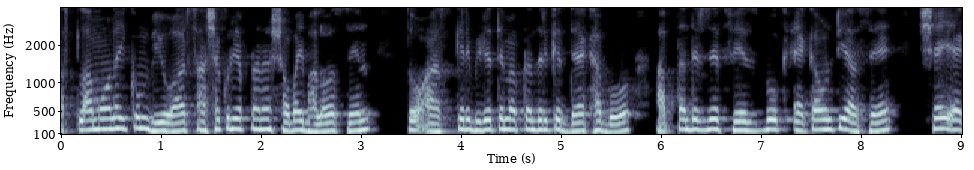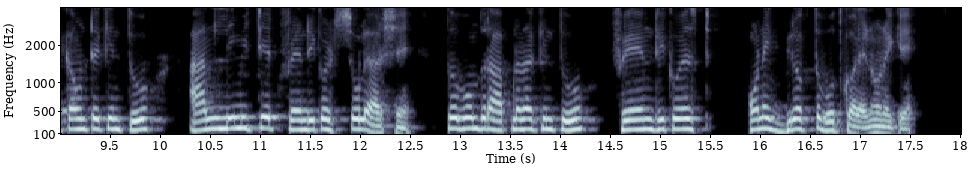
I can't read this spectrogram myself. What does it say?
আসসালামু আলাইকুম ভিউয়ার্স, আশা করি আপনারা সবাই ভালো আছেন। তো আজকের ভিডিওতে আমি আপনাদেরকে দেখাবো আপনাদের যে ফেসবুক অ্যাকাউন্টটি আছে, সেই অ্যাকাউন্টে কিন্তু আনলিমিটেড ফ্রেন্ড রিকোয়েস্ট চলে আসে। তো বন্ধুরা, আপনারা কিন্তু ফ্রেন্ড রিকোয়েস্ট অনেক বিরক্ত বোধ করেন অনেকে।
